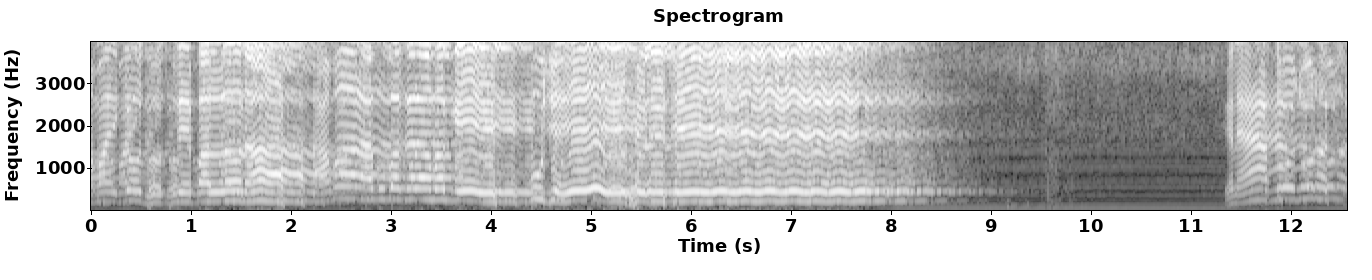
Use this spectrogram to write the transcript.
আমায় কেউ ধরতে পারল না। আমার আবু বকর আমাকে বুঝে ফেলেছে। এখানে এতজন আছে।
